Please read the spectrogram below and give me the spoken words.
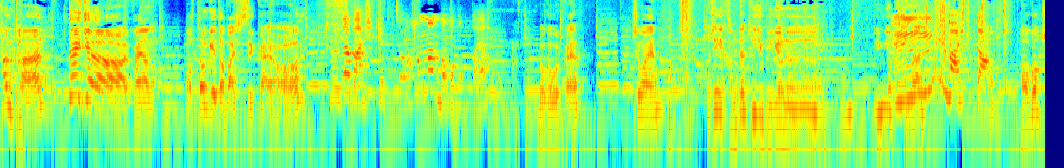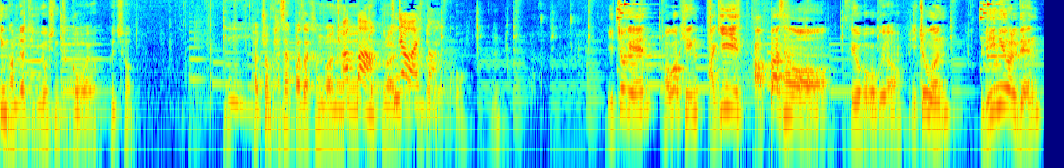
한판 대결! 과연 어떤 게 더 맛있을까요? 둘 다 맛있겠죠? 한 번 먹어볼까요? 먹어볼까요? 좋아요. 솔직히 감자튀김 비교는 어? 의미 없지만 음, 맛있다. 어, 버거킹 감자튀김이 훨씬 두꺼워요. 그쵸? 다좀 바삭바삭한 거는 아빠, 맥도날드가 진짜 좀더 맛있다. 그렇고 응? 이쪽엔 버거킹 아기 아빠 상어 새우 버거고요. 이쪽은 리뉴얼된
